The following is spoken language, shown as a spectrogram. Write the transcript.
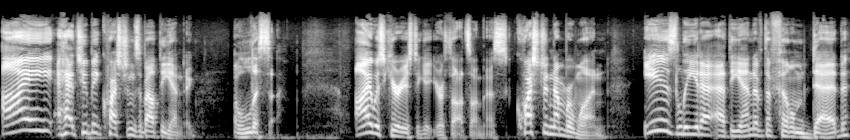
I had two big questions about the ending. Alyssa. I was curious to get your thoughts on this. Question number one Is Leda at the end of the film dead,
